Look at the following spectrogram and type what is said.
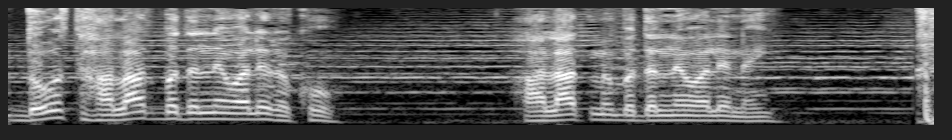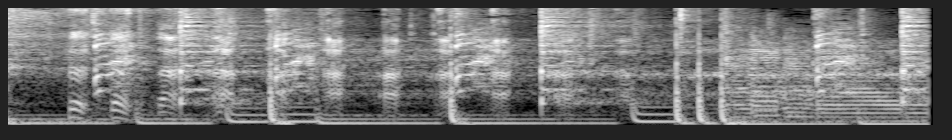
दोस्त हालात बदलने वाले रखो। हालात में बदलने वाले नहीं।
